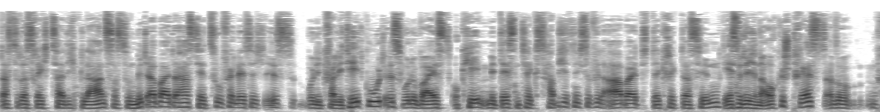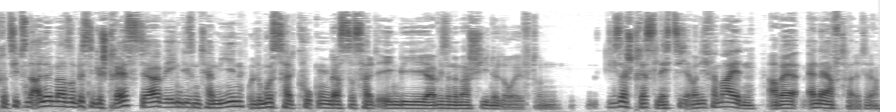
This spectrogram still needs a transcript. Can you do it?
dass du das rechtzeitig planst, dass du einen Mitarbeiter hast, der zuverlässig ist, wo die Qualität gut ist, wo du weißt, okay, mit dessen Text habe ich jetzt nicht so viel Arbeit, der kriegt das hin. Der ist natürlich dann auch gestresst. Also im Prinzip sind alle immer so ein bisschen gestresst, ja, wegen diesem Termin. Und du musst halt gucken, dass das halt irgendwie ja wie so eine Maschine läuft. Und dieser Stress lässt sich aber nicht vermeiden. Aber er nervt halt, ja.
